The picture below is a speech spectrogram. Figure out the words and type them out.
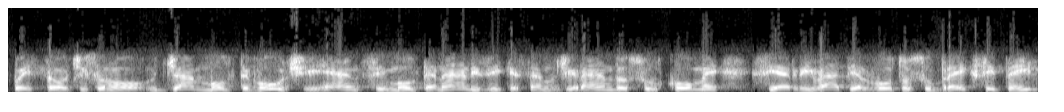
questo ci sono già molte voci, anzi molte analisi che stanno girando sul come si è arrivati al voto su Brexit e il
